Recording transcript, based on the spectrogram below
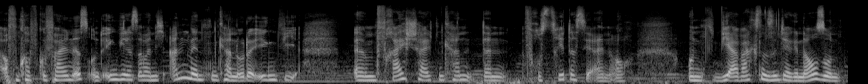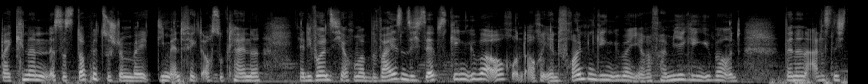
auf den Kopf gefallen ist und irgendwie das aber nicht anwenden kann oder irgendwie ähm, freischalten kann, dann frustriert das ja einen auch. Und wir Erwachsene sind ja genauso. Und bei Kindern ist es doppelt so schlimm, weil die im Endeffekt auch so kleine, ja, die wollen sich auch immer beweisen, sich selbst gegenüber auch und auch ihren Freunden gegenüber, ihrer Familie gegenüber. Und wenn dann alles nicht,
